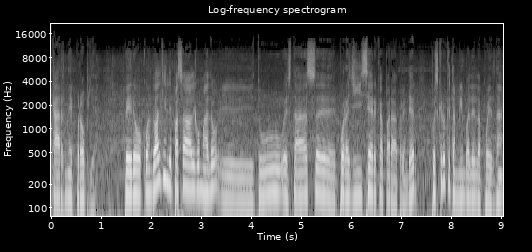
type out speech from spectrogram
Carne propia. Pero cuando a alguien le pasa algo malo y tú estás eh, por allí cerca para aprender, pues creo que también vale la pena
